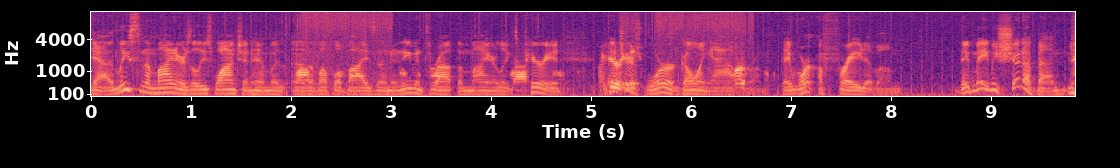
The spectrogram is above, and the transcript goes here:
Yeah, at least in the minors, at least watching him with uh, the Buffalo Bison, and even throughout the minor leagues period, pitchers were going after him. They weren't afraid of him. They maybe should have been.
